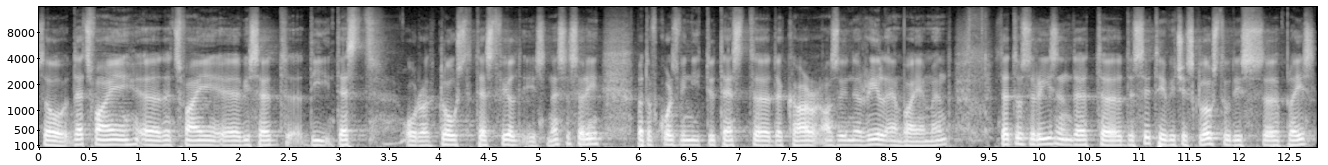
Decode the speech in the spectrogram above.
So that's why, uh, that's why uh, we said the test or a closed test field is necessary. But of course, we need to test uh, the car also in a real environment. That was the reason that uh, the city, which is close to this uh, place,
